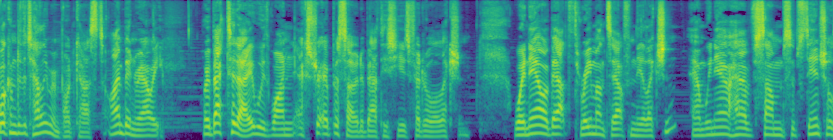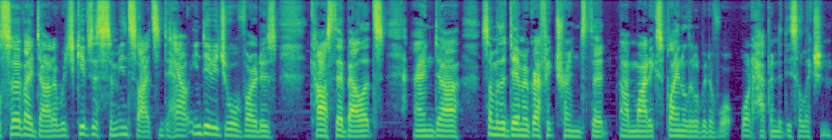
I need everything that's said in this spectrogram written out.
Welcome to the Tally Room podcast. I'm Ben Raue. We're back today with one extra episode about this year's federal election. We're now about three months out from the election, and we now have some substantial survey data which gives us some insights into how individual voters cast their ballots and uh, some of the demographic trends that uh, might explain a little bit of what, what happened at this election.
